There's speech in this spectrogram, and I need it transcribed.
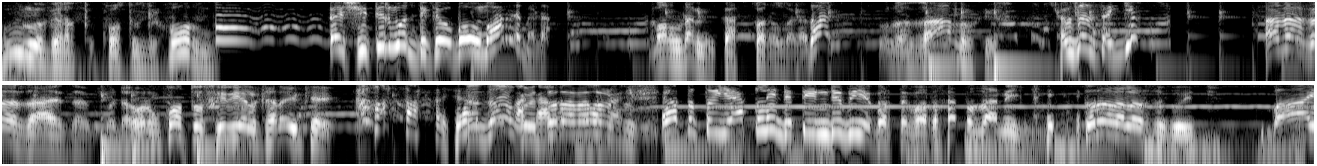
গুরু গেরা তো কত হর এই শীতের মধ্যে কেউ বউ মারে বেটা। বলদামি কাজ করো বেটা দেখ তোরা জানো কিছু চল চল গিয়ে। আচ্ছা আচ্ছা যাই বেটা কত সিরিয়াল খারাই খাই যাও কই তোরা মেলা হচ্ছে এত তুই এক লিটে তিনটে বিয়ে করতে পারো এত জানি। তোরা মেলা হচ্ছে কই ভাই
